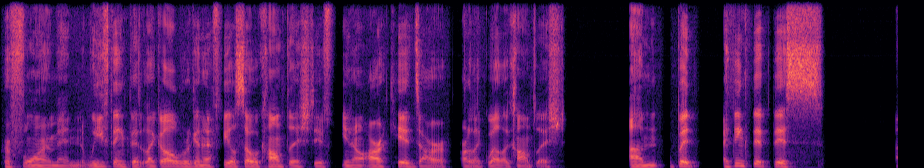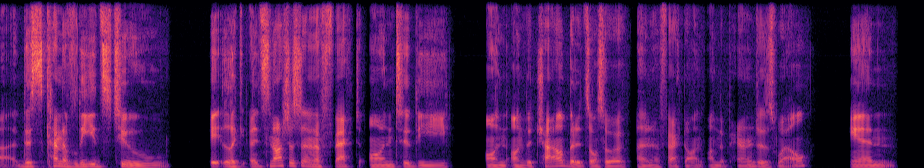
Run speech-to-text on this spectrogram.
perform, and we think that like oh we're gonna feel so accomplished if you know our kids are are like well accomplished. Um, but I think that this uh, this kind of leads to it, like it's not just an effect onto the on on the child, but it's also a, an effect on on the parent as well. And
